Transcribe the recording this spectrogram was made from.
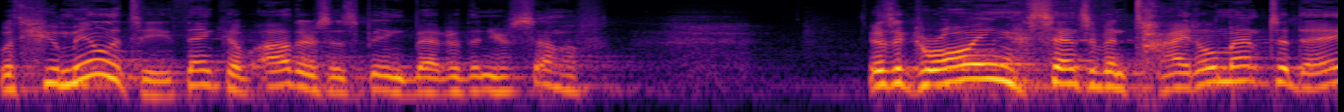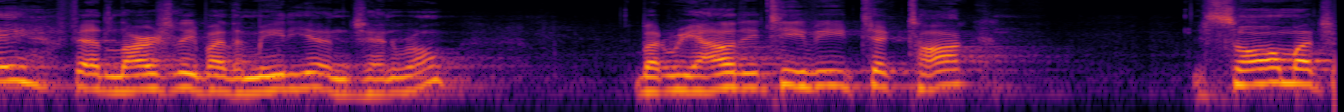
with humility think of others as being better than yourself. There's a growing sense of entitlement today, fed largely by the media in general. But reality TV, TikTok, so much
